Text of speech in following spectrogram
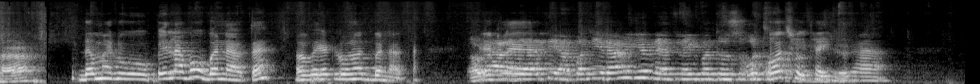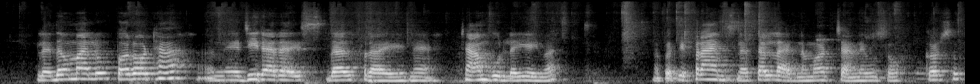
હા. દમાલું પેલા બહુ બનાવતા હવે એટલું નથી બનાવતા. એટલે પનીર આવી ગયું ને એટલે એ બધું ઓછું થઈ ગયું. હા. એટલે દમાલું પરોઠા અને જીરા રાઈસ, દાલ ફ્રાય ને જાંબુ લઈ આવ્યા પછી ફ્રાઈમ્સ ને સલાડ ને મરચાં ને એવું તો કરશું.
